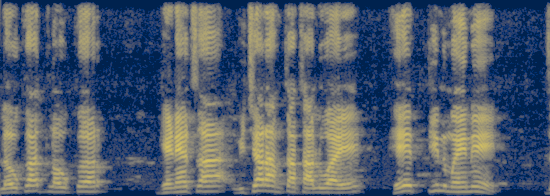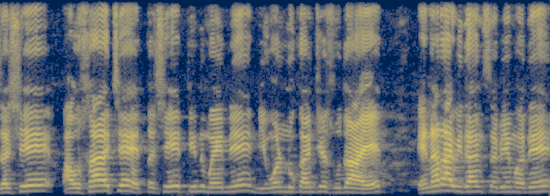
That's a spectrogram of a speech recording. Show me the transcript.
लवकरात लवकर घेण्याचा विचार आमचा चालू आहे. हे तीन महिने जसे पावसाळ्याचे आहेत तसे तीन महिने निवडणुकांचे सुद्धा आहेत. येणाऱ्या विधानसभेमध्ये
